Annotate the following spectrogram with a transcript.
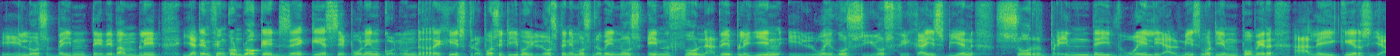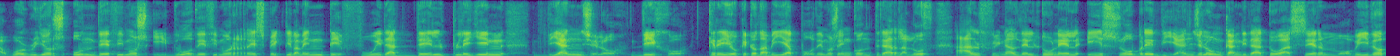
y los 20 de Van Vliet. Y atención con Rockets, ¿eh? que se ponen con un registro positivo y los tenemos novenos en zona de play-in. Y luego, si os fijáis bien, sorprende y duele al mismo tiempo ver a Lakers y a Warriors undécimos y duodécimos respectivamente fuera del play-in. D'Angelo dijo creo que todavía podemos encontrar la luz al final del túnel y sobre D'Angelo un candidato a ser movido.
